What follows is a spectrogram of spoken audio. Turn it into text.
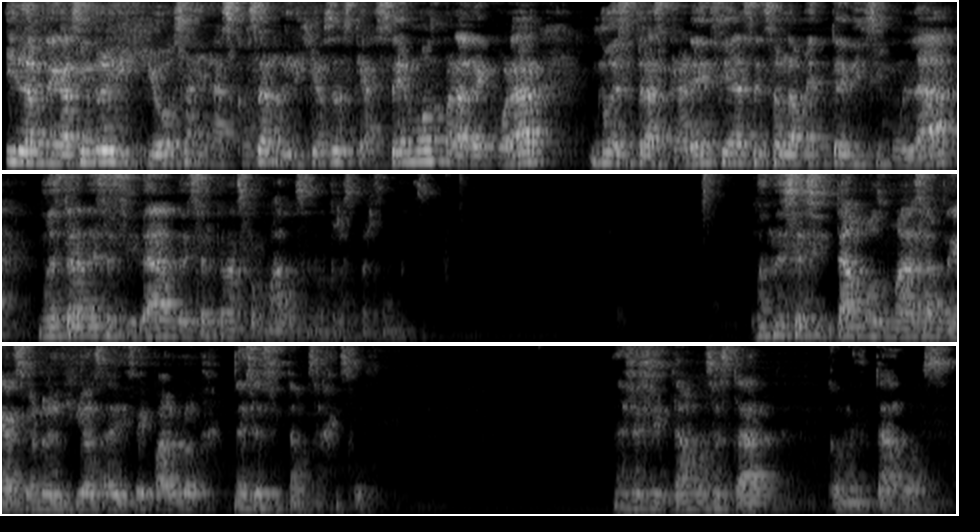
Y la abnegación religiosa y las cosas religiosas que hacemos para decorar nuestras carencias es solamente disimular nuestra necesidad de ser transformados en otras personas. No necesitamos más abnegación religiosa, dice Pablo, necesitamos a Jesús. Necesitamos estar conectados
